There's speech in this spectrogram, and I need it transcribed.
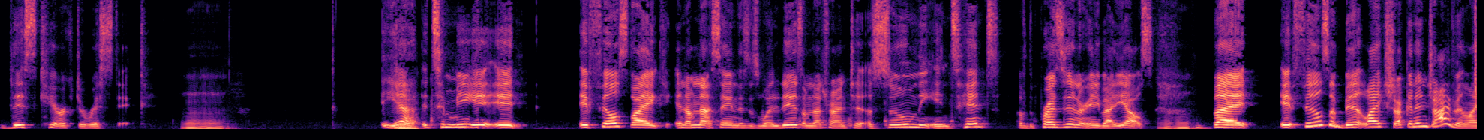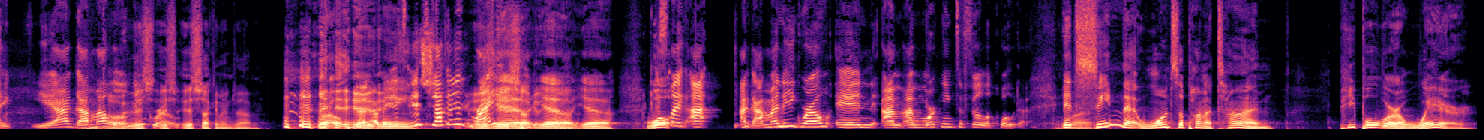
this characteristic Mhm. yeah, it- to me it, it it feels like and i'm not saying this is what it is i'm not trying to assume the intent of the president or anybody else Mm-hmm. but it feels a bit like shucking and jiving like yeah i got my Oh, little it's, negro it's, it's shucking and jiving. Bro, that- I mean, it's, it's shucking and right It's yeah, shucking yeah, jiving. yeah. Well, it's like i i got my negro and i'm i'm working to fill a quota It seemed that once upon a time, people were aware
